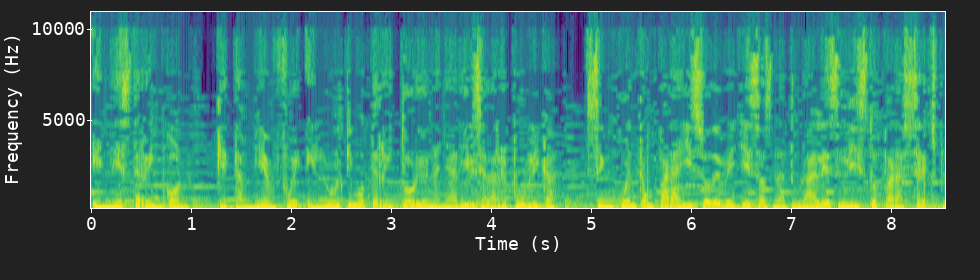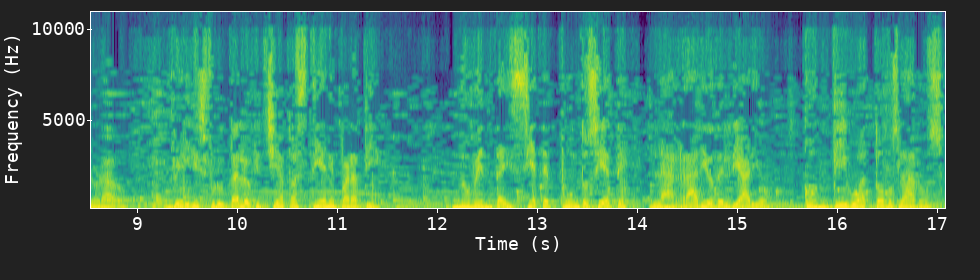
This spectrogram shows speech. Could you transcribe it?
en este rincón, que también fue el último territorio en añadirse a la República, se encuentra un paraíso de bellezas naturales listo para ser explorado. Ve y disfruta lo que Chiapas tiene para ti. 97.7, la radio del diario. Contigo a todos lados.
